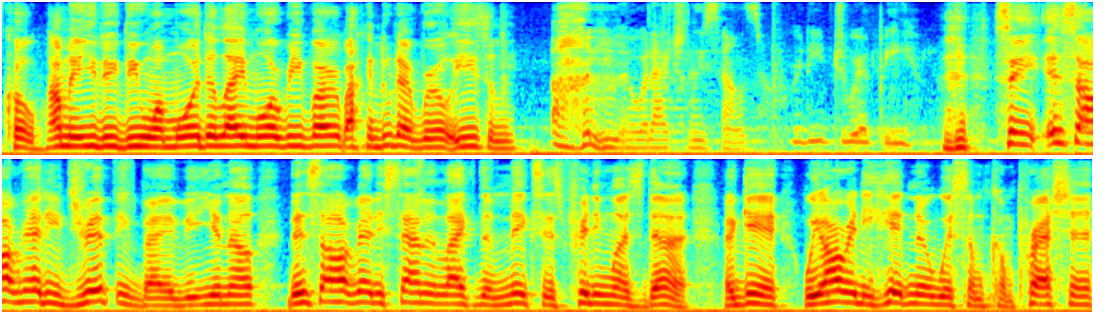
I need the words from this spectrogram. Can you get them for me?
Cool. I mean, you do, do you want more delay, more reverb? I can do that real easily. Uh, no, it actually sounds pretty drippy. See, it's already drippy, baby. You know, this already sounding like the mix is pretty much done. Again, we already hitting her with some compression.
